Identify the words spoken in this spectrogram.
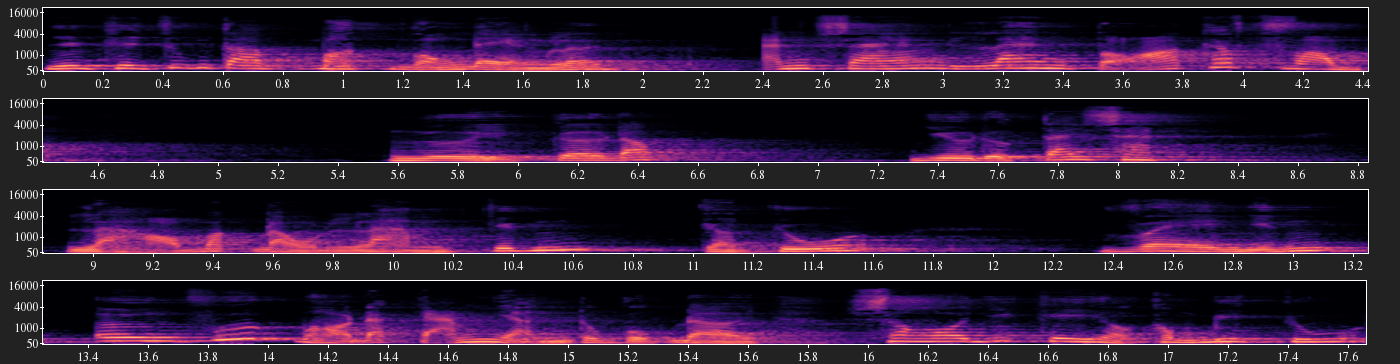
nhưng khi chúng ta bật ngọn đèn lên ánh sáng lan tỏa khắp phòng người cơ đốc vừa được tái sanh là họ bắt đầu làm chứng cho Chúa về những ơn phước mà họ đã cảm nhận trong cuộc đời so với khi họ không biết Chúa.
